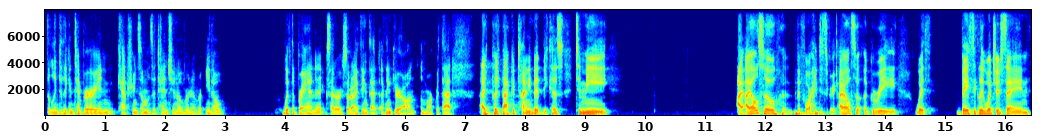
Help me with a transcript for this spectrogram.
the link to the contemporary and capturing someone's attention over and over, you know, with the brand and et cetera, et cetera. I think that I think you're on the mark with that. I push back a tiny bit because to me, I, I also before I disagree, I also agree with basically what you're saying.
